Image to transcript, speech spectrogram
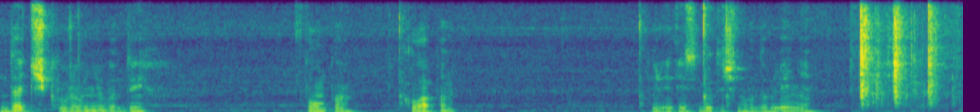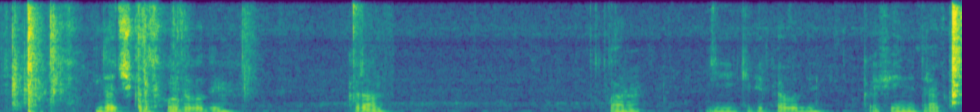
Датчик уровня воды. Помпа клапан. Избыточного давления. Датчик расхода воды. Кран. Пара. И кипятка воды. Кофейный тракт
